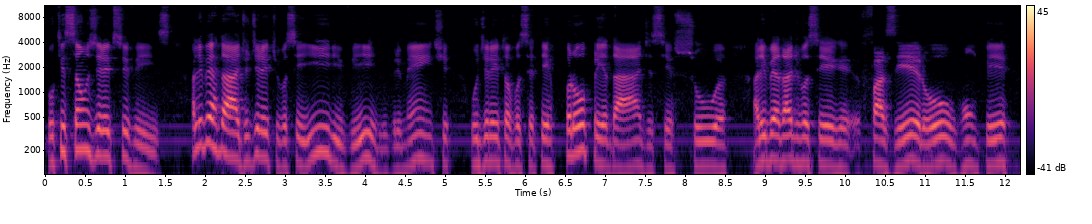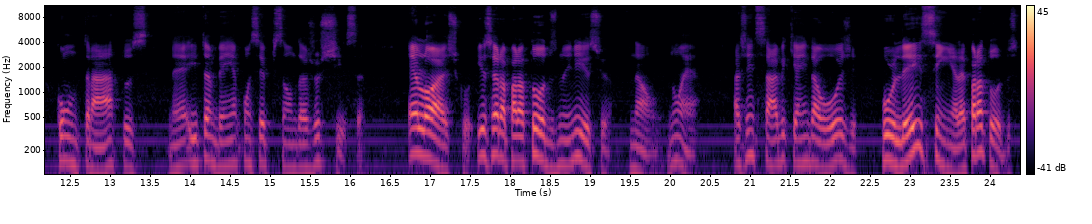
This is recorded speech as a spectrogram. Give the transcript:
O que são os direitos civis? A liberdade, o direito de você ir e vir livremente, o direito a você ter propriedade ser sua, a liberdade de você fazer ou romper contratos, né? e também a concepção da justiça. É lógico, isso era para todos no início? Não, não é. A gente sabe que ainda hoje, por lei, sim, ela é para todos,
